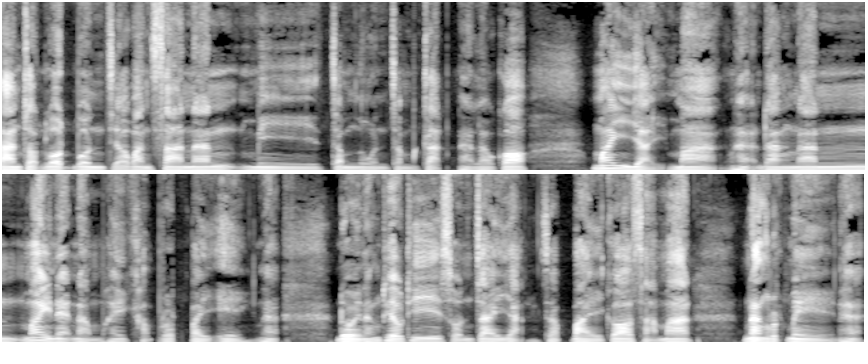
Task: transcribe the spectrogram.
ลานจอดรถบนเจียวปั่นซานนั้นมีจำนวนจำกัดนะะแล้วก็ไม่ใหญ่มากนะฮะดังนั้นไม่แนะนำให้ขับรถไปเองนะะโดยนักท่องเที่ยวที่สนใจอยากจะไปก็สามารถนั่งรถเมย์นะฮะ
